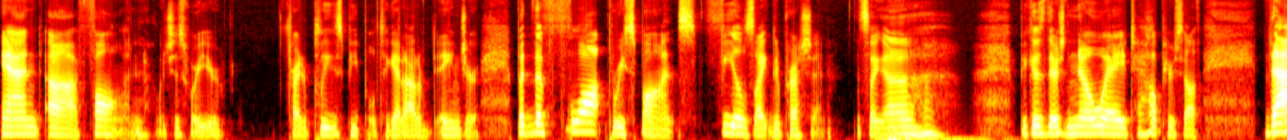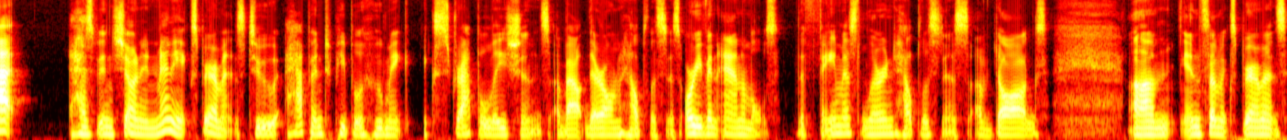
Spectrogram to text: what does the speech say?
And uh, fawn, which is where you try to please people to get out of danger. But the flop response feels like depression. It's like, uh, because there's no way to help yourself. That has been shown in many experiments to happen to people who make extrapolations about their own helplessness or even animals. The famous learned helplessness of dogs. Um, in some experiments,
